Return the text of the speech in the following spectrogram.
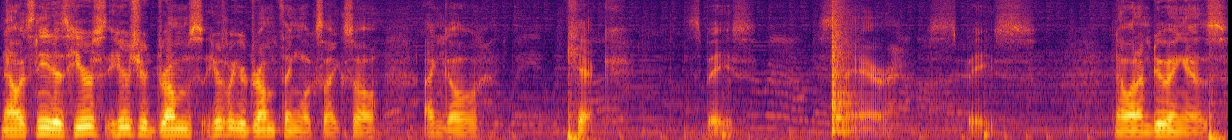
Now what's neat is here's here's your drums. Here's what your drum thing looks like. So I can go kick, space, snare, space. Now what I'm doing is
